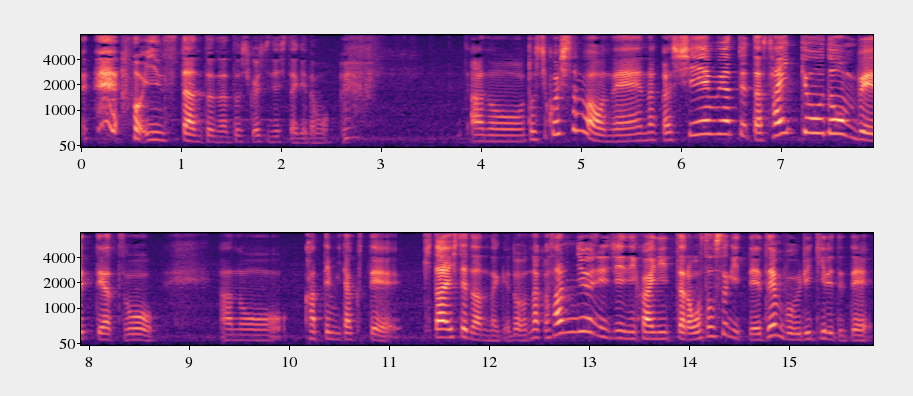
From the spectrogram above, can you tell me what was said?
もうインスタントな年越しでしたけども。あの年越しそばをねなんか CM やってた最強どん兵衛ってやつをあの買ってみたくて。期待してたんだけどなんか30日に買いに行ったら遅すぎて全部売り切れてて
